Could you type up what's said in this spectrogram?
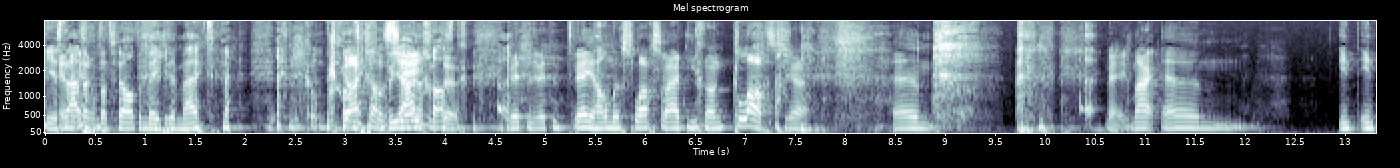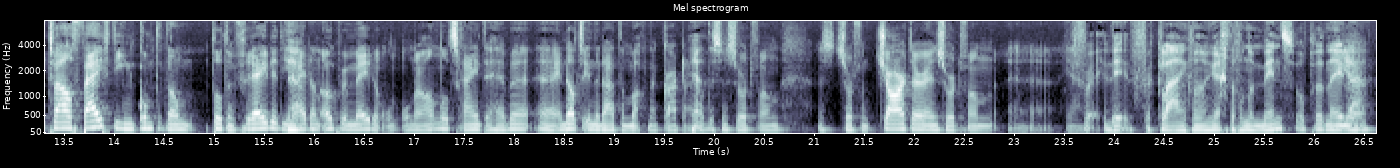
Je staat er op dat veld een beetje te muiten. komt een guy van bejaarde 70 met, een- met een tweehandig slagzwaard die gewoon klats. Ja. Ehm, nee, maar ehm, in, in 1215 komt het dan tot een vrede die Ja. hij dan ook weer mede on- onderhandeld schijnt te hebben. Eh, en dat is inderdaad de Magna Carta. Ja. Dat is een soort van, een soort van charter, een soort van... eh, ja. Ver- de verklaring van de rechten van de mens op een hele... Ja.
